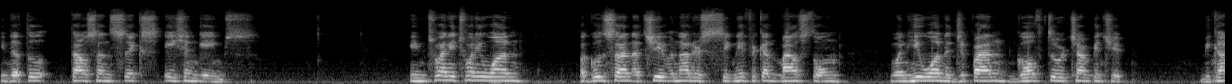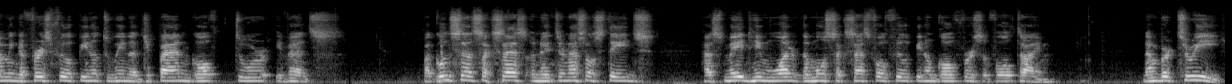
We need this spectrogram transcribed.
in the 2006 Asian Games. In 2021, Pagunsan achieved another significant milestone when he won the Japan Golf Tour Championship, becoming the first Filipino to win a Japan Golf Tour events. Pagunsan's success on the international stage has made him one of the most successful Filipino golfers of all time. Number 3,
